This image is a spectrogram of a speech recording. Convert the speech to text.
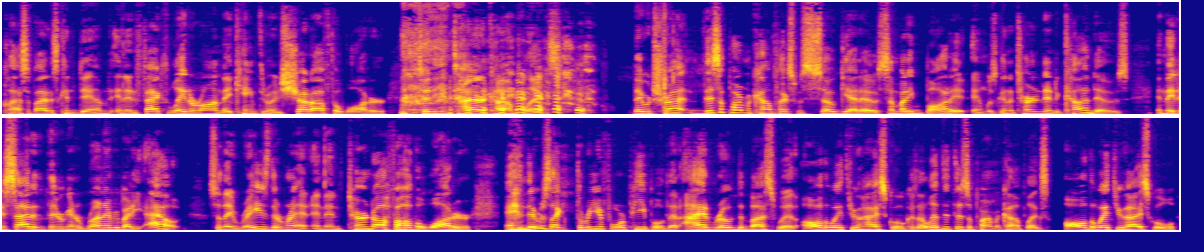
classified as condemned, and in fact, later on, they came through and shut off the water to the entire complex. They were trying. This apartment complex was so ghetto. Somebody bought it and was going to turn it into condos, and they decided that they were going to run everybody out. So they raised the rent and then turned off all the water. And there was like three or four people that I had rode the bus with all the way through high school because I lived at this apartment complex all the way through high school.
